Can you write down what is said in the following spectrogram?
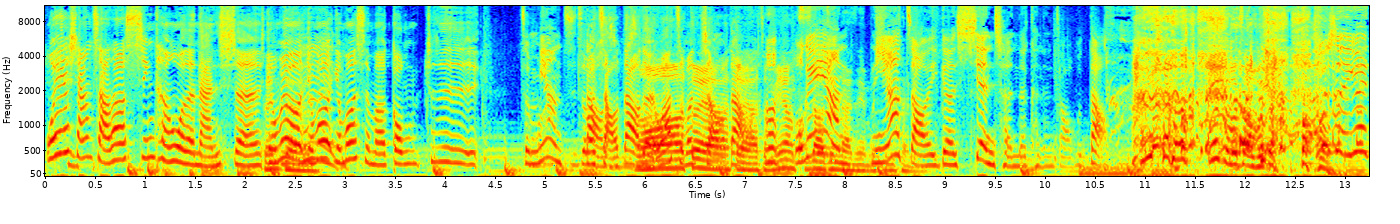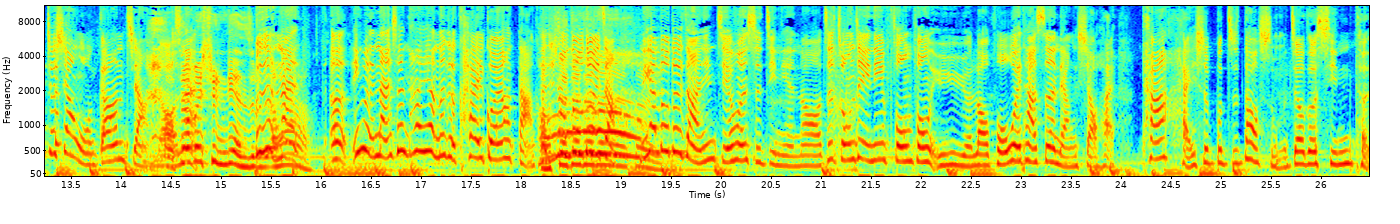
我也想找到心疼我的男生，有没有？有没有？有没有什么工？就是。怎么样子怎么找到的？我要怎么找到？我跟你讲，你要找一个现成的，可能找不到。为什么找不到？就是因为就像我刚刚讲的，是要被训练是不是？不是男呃，因为男生他要那个开关要打开，就像陆队长，你看陆队长已经结婚十几年了，这中间一定风风雨雨，老婆为他生了两个小孩。他还是不知道什么叫做心疼，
